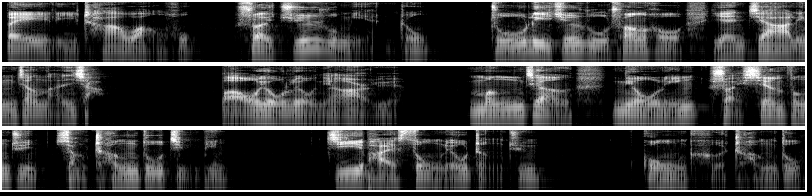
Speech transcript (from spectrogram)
贝里察望户率军入缅州，主力军入川后沿嘉陵江南下。保佑六年二月，蒙将钮林率先锋军向成都进兵，击败宋刘整军，攻克成都。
